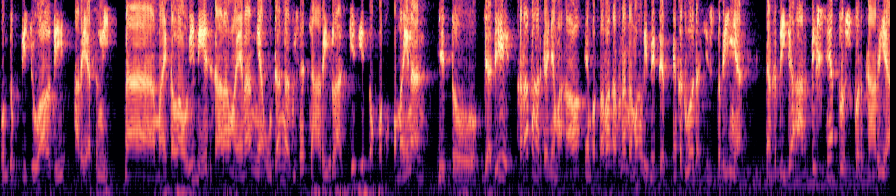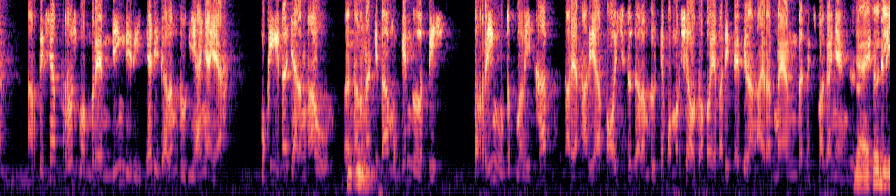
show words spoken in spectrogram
untuk dijual di area seni. Nah, Michael Lau ini sekarang mainannya udah nggak bisa cari lagi di toko-toko mainan gitu. Jadi kenapa harganya mahal? Yang pertama karena memang limited. Yang kedua ada historinya. Yang ketiga artisnya terus berkarya. Artisnya terus membranding dirinya di dalam dunianya ya. Mungkin kita jarang tahu eh, Mm-mm. karena kita mungkin lebih sering untuk melihat karya-karya toys itu dalam dunia komersial. Contoh ya tadi kayak bilang Iron Man dan lain sebagainya. yang Ya itu di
